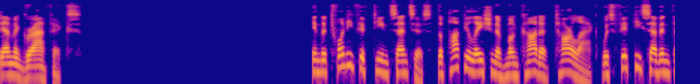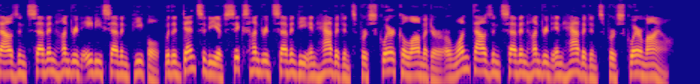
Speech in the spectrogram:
Demographics in the 2015 census, the population of Moncada, Tarlac, was 57,787 people, with a density of 670 inhabitants per square kilometer or 1,700 inhabitants per square mile.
